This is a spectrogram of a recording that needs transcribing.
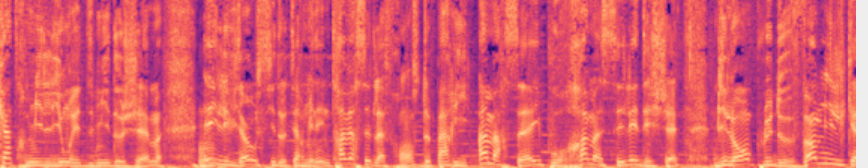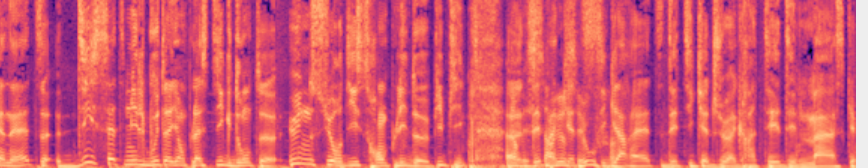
4 millions et demi de. Mmh. Et il vient aussi de terminer une traversée de la France, de Paris à Marseille, pour ramasser les déchets. Bilan, plus de 20 000 canettes, 17 000 bouteilles en plastique, dont euh, une sur 10 remplies de pipi, Non, euh, des sérieux, paquets de ouf. cigarettes, des tickets de jeux à gratter, des masques.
